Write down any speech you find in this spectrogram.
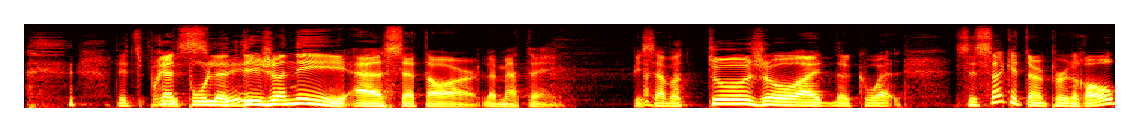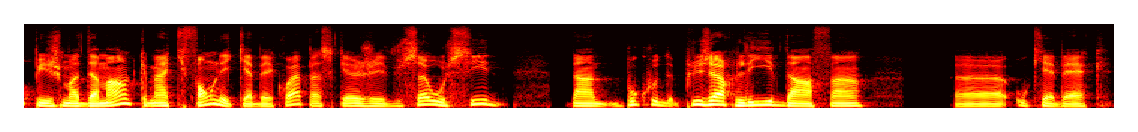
Es-tu prête Le pour le déjeuner à 7 heures le matin? Puis ça va toujours être de quoi. C'est ça qui est un peu drôle, puis je me demande comment ils font les Québécois, parce que j'ai vu ça aussi dans beaucoup de plusieurs livres d'enfants euh, au Québec.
